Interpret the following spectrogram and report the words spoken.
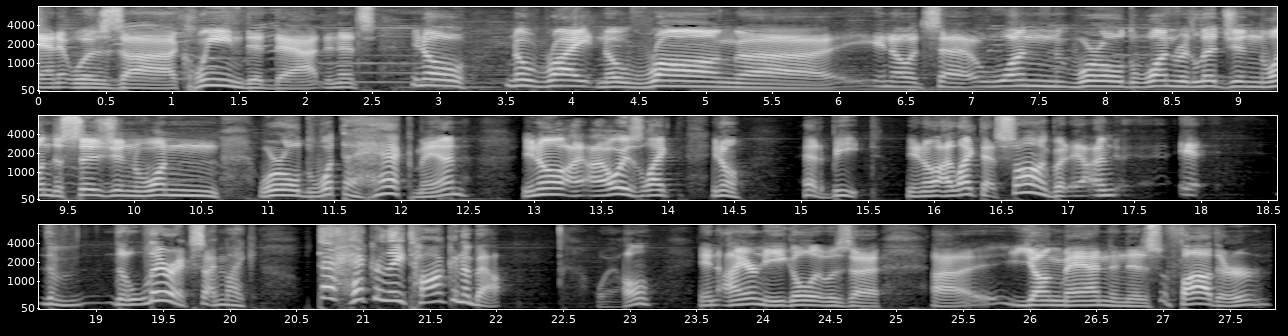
and it was uh, Queen did that, and it's you know no right, no wrong. Uh, you know, it's uh, one world, one religion, one decision, one world. What the heck, man? You know, I, I always like you know had a beat. You know, I like that song, but I'm it, the the lyrics. I'm like, what the heck are they talking about? Well, in Iron Eagle, it was a, a young man and his father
